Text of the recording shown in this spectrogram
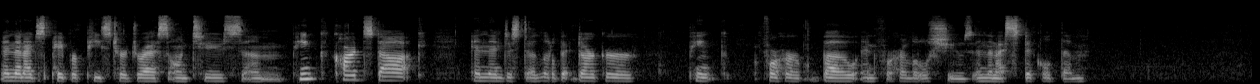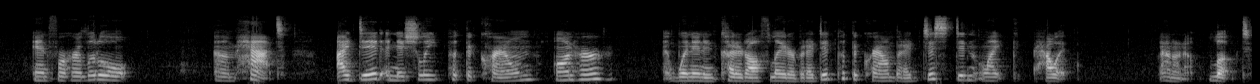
And then I just paper pieced her dress onto some pink cardstock and then just a little bit darker pink for her bow and for her little shoes. And then I stickled them. And for her little um, hat, I did initially put the crown on her. I went in and cut it off later, but I did put the crown, but I just didn't like how it, I don't know, looked.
